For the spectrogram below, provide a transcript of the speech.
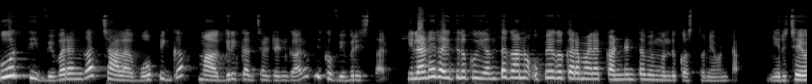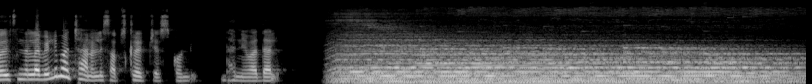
పూర్తి వివరంగా చాలా ఓపిగ్గా మా అగ్రి కన్సల్టెంట్ గారు మీకు వివరిస్తారు. ఇలానే రైతులకు ఎంతగానో ఉపయోగకరమైన కంటెంట్తో మేము ముందుకు వస్తూనే ఉంటాం. మీరు చేయవలసిందల్లా వెళ్ళి మా ఛానల్ని సబ్స్క్రైబ్ చేసుకోండి. ధన్యవాదాలు.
